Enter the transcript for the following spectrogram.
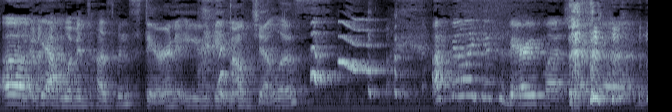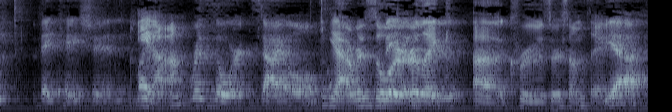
You're Uh, gonna yeah. have women's husbands staring at you, getting all jealous. I feel like it's very much like a vacation, like Yeah. resort style. Yeah, resort or like suit. a cruise or something. Yeah,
